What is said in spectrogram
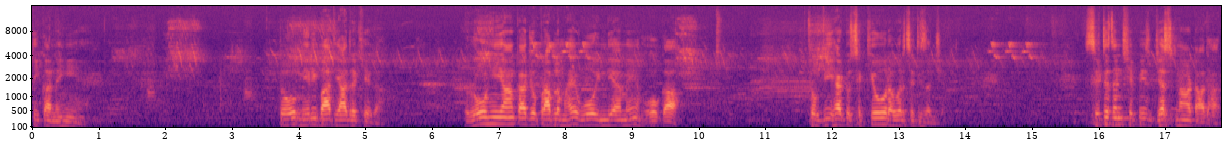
टीका नहीं है। तो मेरी बात याद रखिएगा, रोहिया का जो प्रॉब्लम है वो इंडिया में होगा। तो we have to secure our citizenship citizenship is just not Aadhaar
